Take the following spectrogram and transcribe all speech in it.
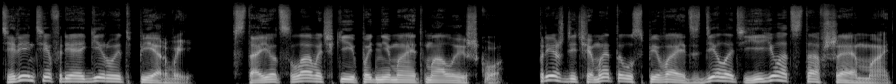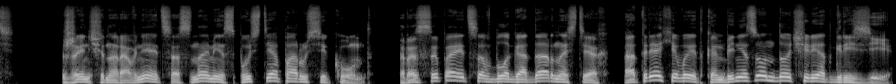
Терентьев реагирует первый, встает с лавочки и поднимает малышку, прежде чем это успевает сделать ее отставшая мать. Женщина равняется с нами спустя пару секунд, рассыпается в благодарностях, отряхивает комбинезон дочери от грязи.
